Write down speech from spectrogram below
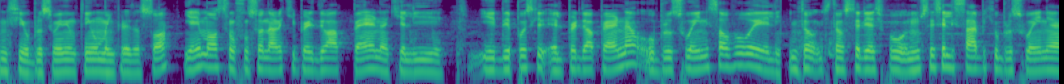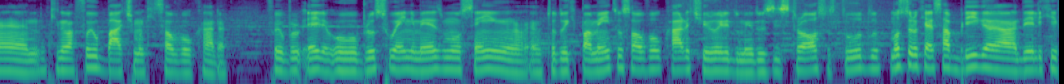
enfim, o Bruce Wayne não tem uma empresa só. E aí mostra um funcionário que perdeu a perna, que ele e depois que ele perdeu a perna, o Bruce Wayne salvou ele. Então, então seria tipo, não sei se ele sabe que o Bruce Wayne é que não foi o Batman que salvou o cara. Foi o, ele, o Bruce Wayne mesmo, sem eh, todo o equipamento, salvou o cara, tirou ele do meio dos destroços, tudo. Mostrou que essa briga dele, que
